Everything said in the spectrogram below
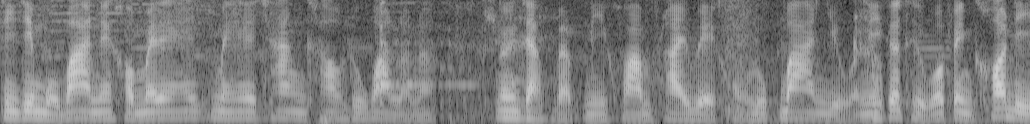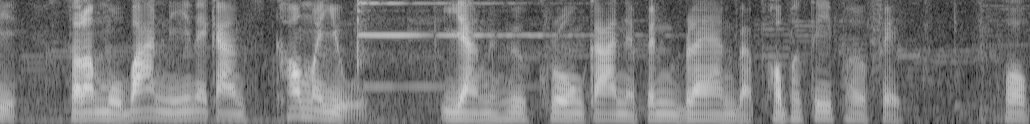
จริงๆ หมู่บ้านเนี้เขาไม่ได้ให้ไม่ให้ช่างเข้าทุกวันแล้วเนอะเนื่องจากแบบมีความ p r i v a t ของลูกบ้านอยู่ อันนี้ก็ถือว่าเป็นข้อดีสำหรับหมู่บ้านนี้ในการเข้ามาอยู่ อีกอย่างหนึงคือโครงการเนี่ยเป็นแบรนด์แบบ property perfect พวก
